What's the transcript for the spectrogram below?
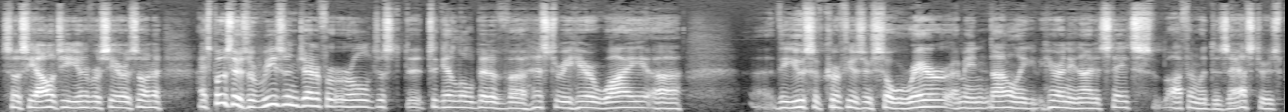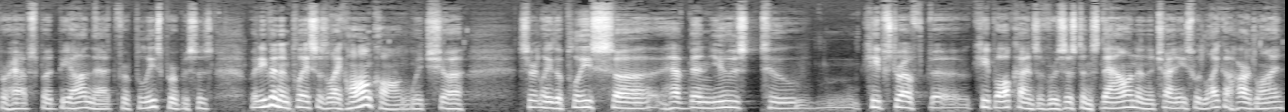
Sociology, University of Arizona. I suppose there's a reason, Jennifer Earl, just to, to get a little bit of uh, history here, why uh, the use of curfews are so rare. I mean, not only here in the United States, often with disasters perhaps, but beyond that for police purposes, but even in places like Hong Kong, which uh, certainly the police uh, have been used to keep stuff, uh, keep all kinds of resistance down, and the Chinese would like a hard line.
